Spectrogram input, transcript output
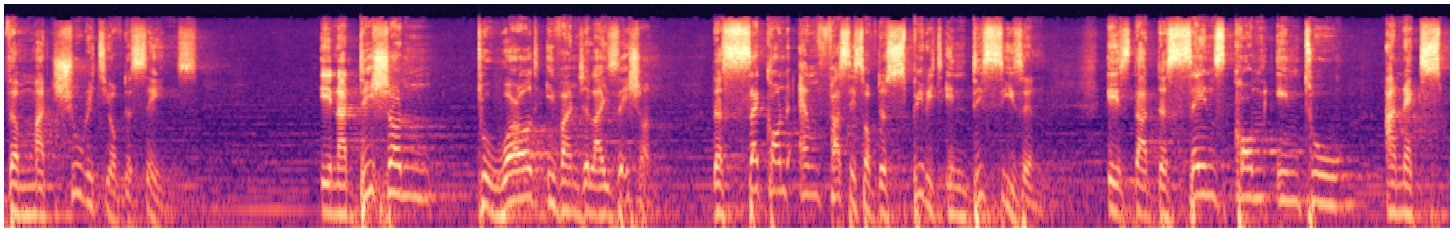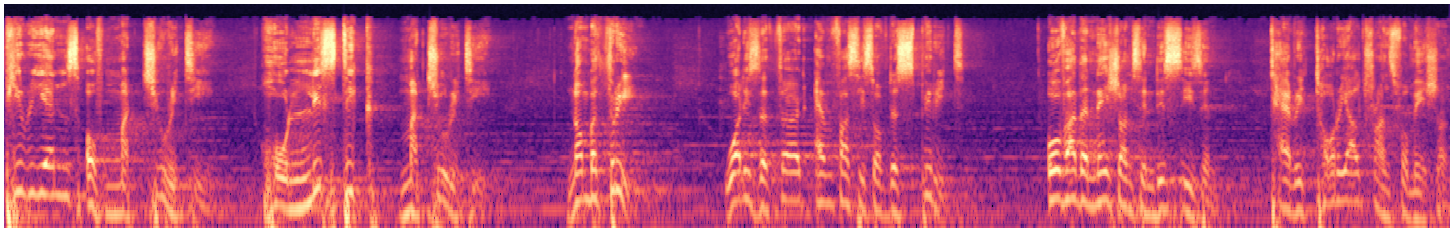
The maturity of the saints. In addition to world evangelization, the second emphasis of the Spirit in this season is that the saints come into an experience of maturity, holistic maturity. Number three, what is the third emphasis of the Spirit over the nations in this season? Territorial transformation.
